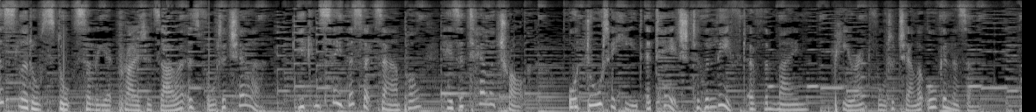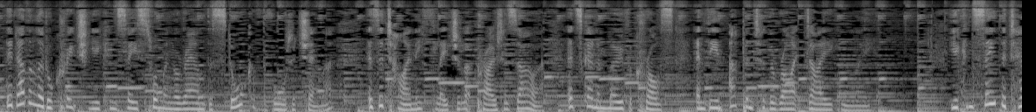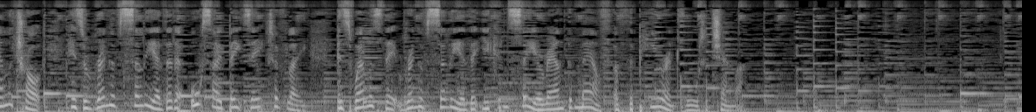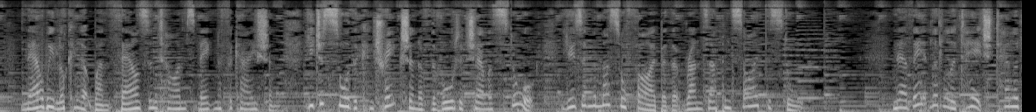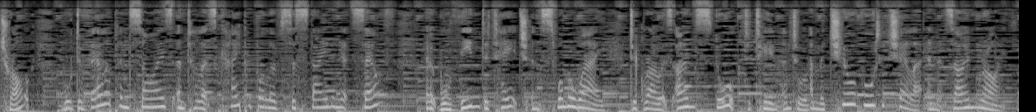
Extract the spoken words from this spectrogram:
This little stalk ciliate protozoa is Vorticella. You can see this example has a telotroch or daughter head attached to the left of the main parent Vorticella organism. That other little creature you can see swimming around the stalk of the Vorticella is a tiny flagellate protozoa. It's going to move across and then up and to the right diagonally. You can see the telotroch has a ring of cilia that it also beats actively, as well as that ring of cilia that you can see around the mouth of the parent Vorticella. Now we're looking at 1000 times magnification. You just saw the contraction of the Vorticella stalk using the muscle fibre that runs up inside the stalk. Now that little attached telotroch will develop in size until it's capable of sustaining itself. It will then detach and swim away to grow its own stalk to turn into a mature Vorticella in its own right.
